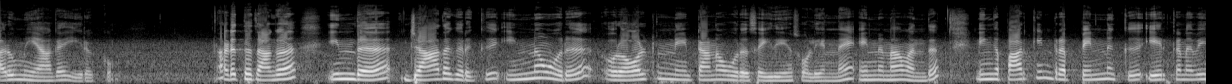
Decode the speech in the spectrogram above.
அருமையாக இருக்கும். அடுத்ததாக இந்த ஜாதகருக்கு இன்னும் ஒரு ஒரு ஆல்டர்னேட்டான ஒரு செய்தியும் சொல்லியிருந்தேன். என்னென்னா வந்து நீங்கள் பார்க்கின்ற பெண்ணுக்கு ஏற்கனவே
